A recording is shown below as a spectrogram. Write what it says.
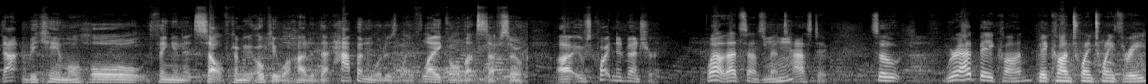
that became a whole thing in itself coming okay well how did that happen? What is life like? All that stuff. So uh, it was quite an adventure. Wow, that sounds fantastic. So we're at Baycon, Baycon 2023.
